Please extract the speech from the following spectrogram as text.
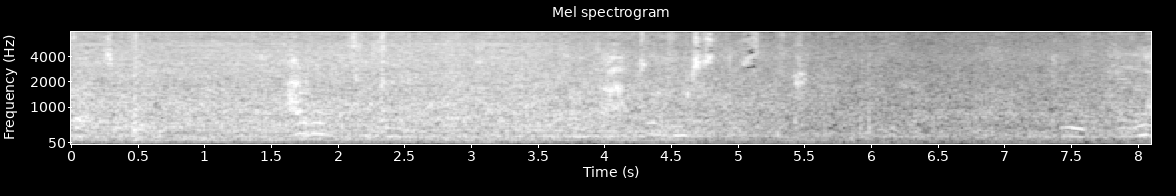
Gotcha. I don't know what to do. I'm just, I'm just outside. Dude, I don't know.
